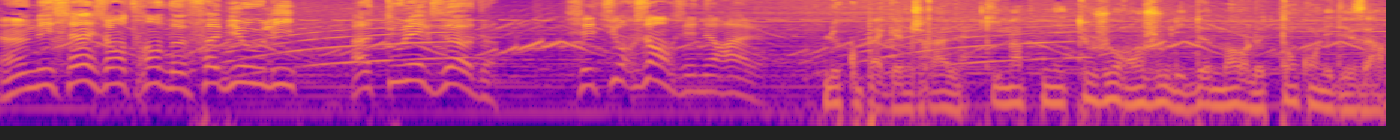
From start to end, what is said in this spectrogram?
Un message entrant de Fabio Uli à tout l'Exode. C'est urgent, général. Le coupa Gunjral, qui maintenait toujours en joue les deux morts le temps qu'on les désarme.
